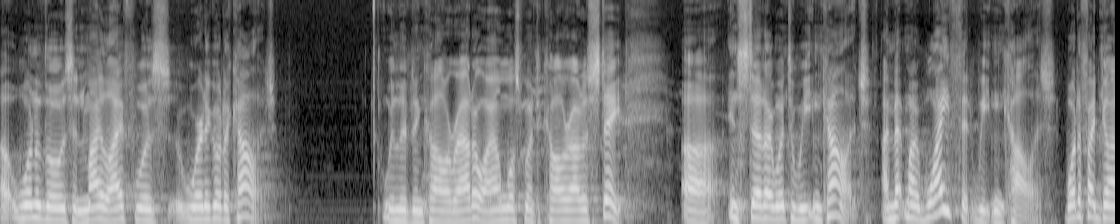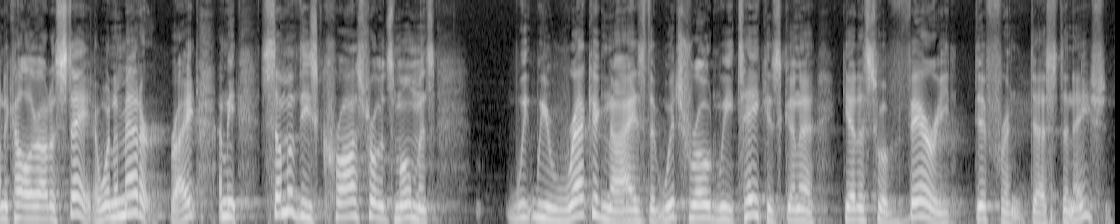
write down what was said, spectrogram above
Uh, one of those in my life was where to go to college. We lived in Colorado. I almost went to Colorado State. Uh, instead, I went to Wheaton College. I met my wife at Wheaton College. What if I'd gone to Colorado State? I wouldn't have met her, right? I mean, some of these crossroads moments, we, we recognize that which road we take is going to get us to a very different destination.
